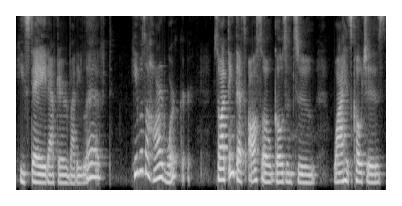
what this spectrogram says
He stayed after everybody left. He was a hard worker. So I think that's also goes into why his coaches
